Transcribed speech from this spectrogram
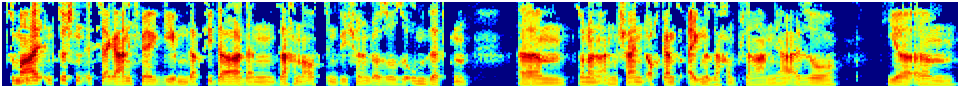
Zumal inzwischen ist ja gar nicht mehr gegeben, dass sie da dann Sachen aus den Büchern oder so, so umsetzen, ähm, sondern anscheinend auch ganz eigene Sachen planen. Ja, also hier ähm,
